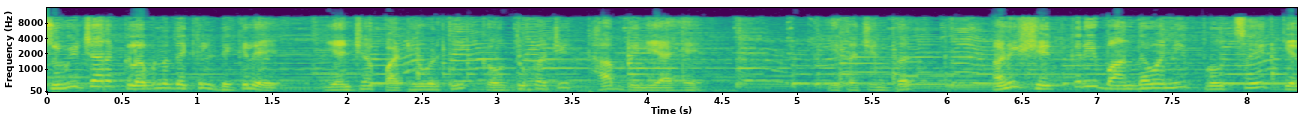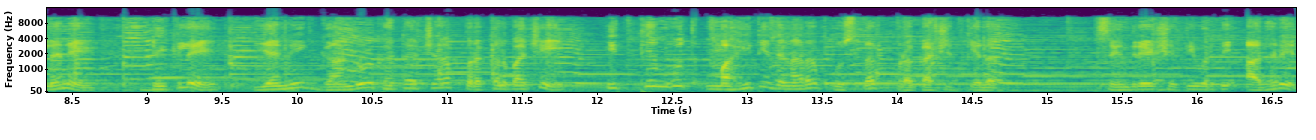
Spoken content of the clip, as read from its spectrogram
सुविचार क्लबनं देखील ढिकले यांच्या पाठीवरती कौतुकाची थाप दिली आहे. हितचिंतक आणि शेतकरी बांधवांनी प्रोत्साहित केल्याने ढिकले यांनी गांडूळ खताच्या प्रकल्पाची इत्यंभूत माहिती देणारं पुस्तक प्रकाशित केलं. सेंद्रिय शेतीवरती आधारित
